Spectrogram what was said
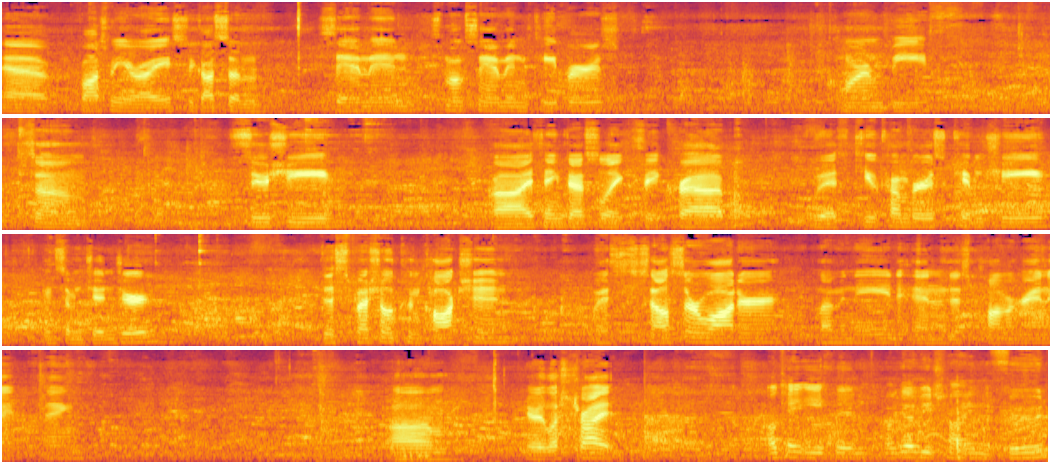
uh, basmati rice. We got some salmon, smoked salmon, capers, corned beef, some sushi. Uh, I think that's like fake crab with cucumbers, kimchi, and some ginger. This special concoction with seltzer water, lemonade, and this pomegranate thing. Um, here, let's try it. Okay, Ethan, we're gonna be trying the food.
